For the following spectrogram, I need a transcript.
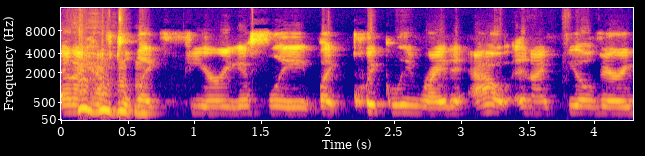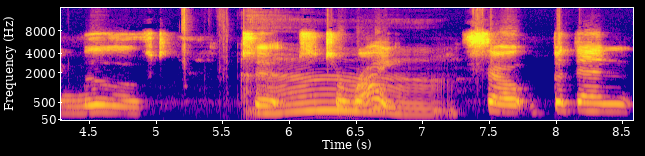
and I have to like furiously, like quickly write it out, and I feel very moved to to, to write. Ah. So, but then,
